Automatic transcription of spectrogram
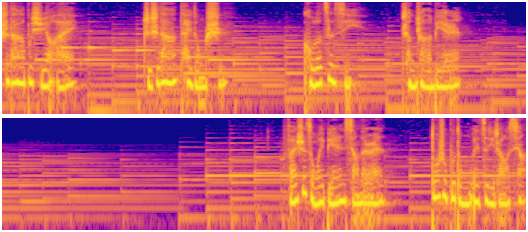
是他不需要爱，只是他太懂事，苦了自己，成全了别人。凡是总为别人想的人，多数不懂为自己着想。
